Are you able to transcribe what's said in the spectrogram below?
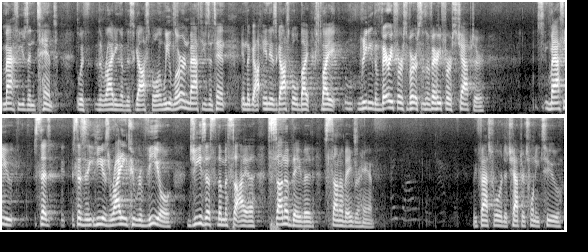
Matthew's intent with the writing of this gospel. And we learn Matthew's intent in, the, in his gospel by, by reading the very first verse of the very first chapter. Matthew says, says he is writing to reveal Jesus the Messiah, son of David, son of Abraham. We fast forward to chapter 22.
